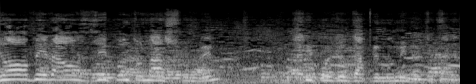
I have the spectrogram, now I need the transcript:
জবের আওয়াজ যে পর্যন্ত না শুনবেন, সে পর্যন্ত আপনি মমিন হতে পারেন।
